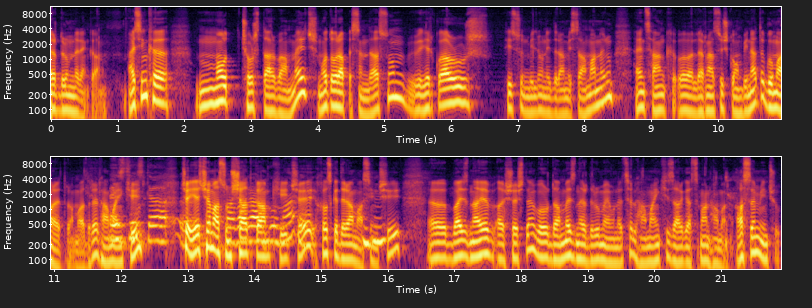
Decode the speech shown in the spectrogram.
ներդրումներ ենք անում։ Այսինքն մոտ 4 տարվա մեջ մոտորապես են դասում 200 50 միլիոնի դրամի սահմաններում հենց հանք լեռնացույց կոմբինատը գումար է տրամադրել համայնքին։ Չէ, ես չեմ ասում շատ կամ քիչ է, խոսքը դրա մասին չի, բայց նաև շեշտեմ, որ դա մեծ ներդրում է ունեցել համայնքի զարգացման համար։ Ասեմ ինչու։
